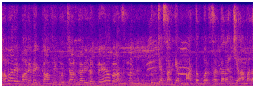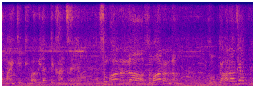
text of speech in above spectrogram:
हमारे बारे में काफी कुछ जानकारी रखते हैं आप राजा। तुमच्या सारख्या मातब्बर सरदारांची आम्हाला माहिती ठेवावी लागते खान साहेब. सुभान अल्लाह सुभान अल्लाह. खूब कहा राजा आपने?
